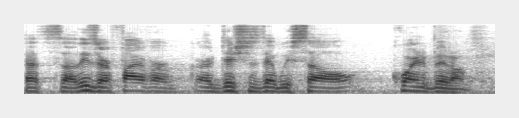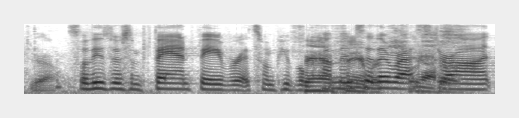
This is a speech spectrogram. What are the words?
That's uh, these are five of our, our dishes that we sell quite a bit of. Yeah. So these are some fan favorites when people Fan come into the favorites, yes. restaurant.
